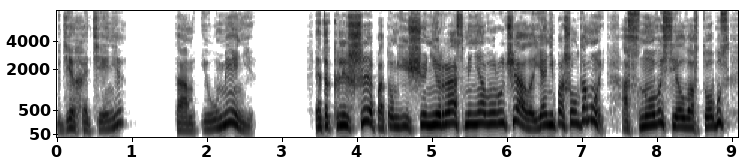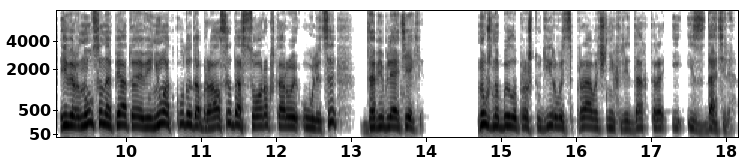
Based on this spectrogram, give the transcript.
где хотенье, там и умение. Это клише потом еще не раз меня выручало. Я не пошел домой, а снова сел в автобус и вернулся на Пятую авеню, откуда добрался до 42-й улицы, до библиотеки. Нужно было проштудировать справочник редактора и издателя.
